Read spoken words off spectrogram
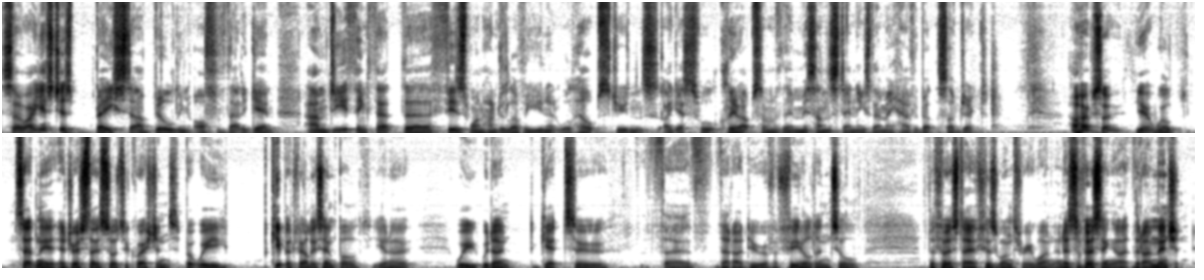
So, I guess just based, uh, building off of that again, um, do you think that the Phys 100 level unit will help students, I guess, will clear up some of their misunderstandings they may have about the subject? I hope so. Yeah, we'll certainly address those sorts of questions, but we keep it fairly simple. You know, we, we don't get to the, that idea of a field until the first day of Phys 131. And it's the first thing I, that I mention,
